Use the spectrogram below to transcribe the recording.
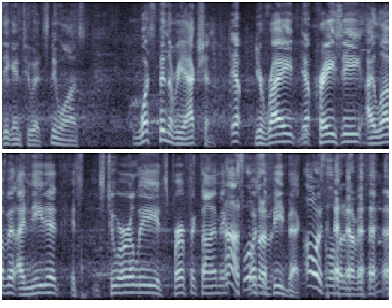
dig into it, it's nuanced. What's been the reaction? Yep. You're right, yep. you're crazy, I love it, I need it, it's, it's too early, it's perfect timing. No, it's a little What's bit the of, feedback? Always a little bit of everything.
